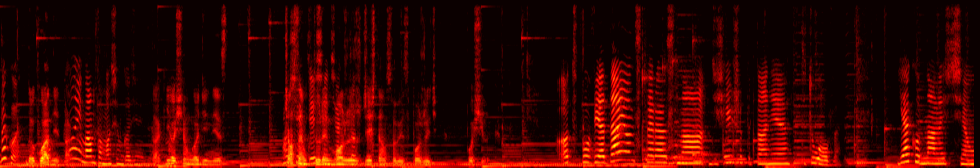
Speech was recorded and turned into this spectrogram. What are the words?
Dokładnie. Dokładnie tak. No i mam tam 8 godzin. Tak, i 8 godzin jest 8, czasem, w 10, którym możesz gdzieś tam sobie spożyć posiłek. Odpowiadając teraz na dzisiejsze pytanie tytułowe. Jak odnaleźć się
